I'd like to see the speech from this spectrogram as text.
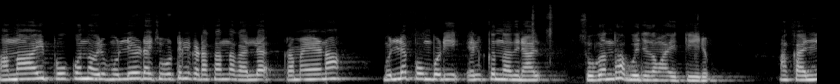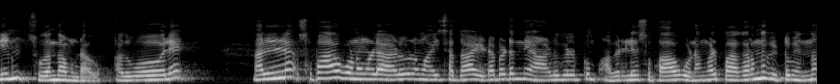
നന്നായി പൂക്കുന്ന ഒരു മുല്ലയുടെ ചൂട്ടിൽ കിടക്കുന്ന കല്ല് ക്രമേണ മുല്ലപ്പൊമ്പൊടി ഏൽക്കുന്നതിനാൽ സുഗന്ധപൂരിതമായി തീരും ആ കല്ലിനും സുഗന്ധമുണ്ടാകും. അതുപോലെ നല്ല സ്വഭാവ ഗുണമുള്ള ആളുകളുമായി സദാ ഇടപെടുന്ന ആളുകൾക്കും അവരിലെ സ്വഭാവ ഗുണങ്ങൾ പകർന്നു കിട്ടുമെന്ന്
